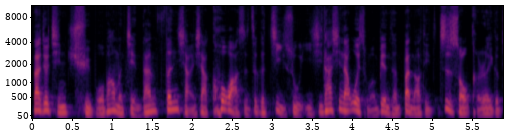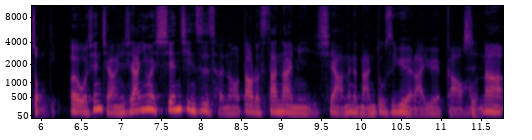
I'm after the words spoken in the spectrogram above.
那就请曲博帮我们简单分享一下 CoWAS 这个技术，以及它现在为什么变成半导体炙手可热一个重点。呃，我先讲一下，因为先进制程哦，到了三纳米以下，那个难度是越来越高。是，那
